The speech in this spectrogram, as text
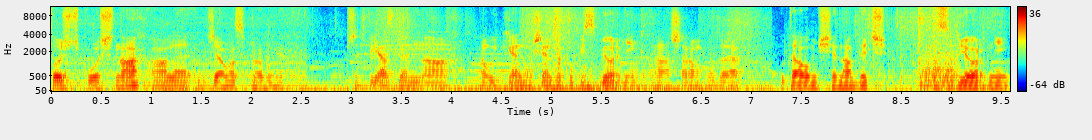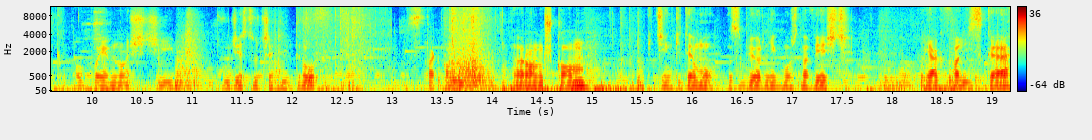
dość głośna, ale działa sprawnie. Przed wyjazdem na, na weekend musiałem zakupić zbiornik na szarą wodę. Udało mi się nabyć zbiornik o pojemności 23 litrów z taką rączką. Dzięki temu zbiornik można wieść jak walizkę.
